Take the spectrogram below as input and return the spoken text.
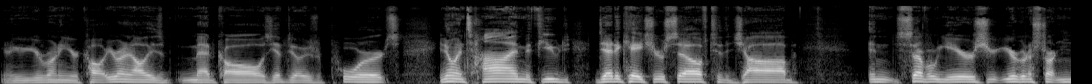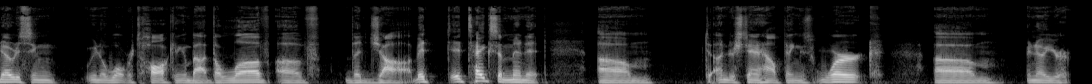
You know, you're running your call, you're running all these med calls, you have to do all these reports. You know, in time, if you dedicate yourself to the job, in several years, you're, you're going to start noticing, you know, what we're talking about, the love of the job. It it takes a minute um, to understand how things work. Um, you know, you're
